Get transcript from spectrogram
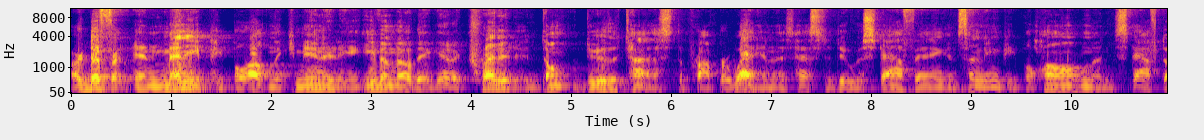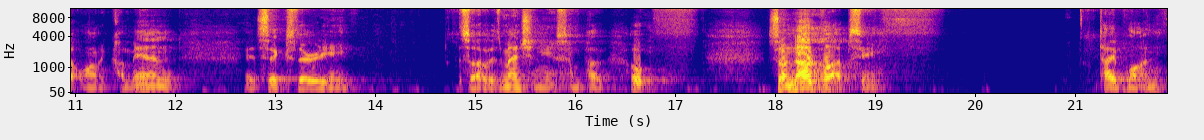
are different. And many people out in the community, even though they get accredited, don't do the test the proper way. And this has to do with staffing and sending people home and staff don't want to come in at 6.30. So I was mentioning some, oh, so narcolepsy type 1,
